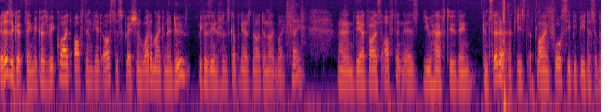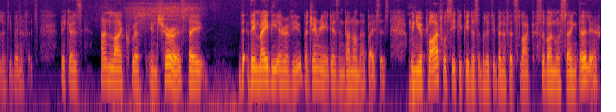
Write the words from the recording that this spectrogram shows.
It is a good thing because we quite often get asked this question what am I going to do? Because the insurance company has now denied my claim. And the advice often is you have to then consider at least applying for CPP disability benefits because unlike with insurers, they th- there may be a review, but generally it isn't done on that basis. Mm. When you apply for CPP disability benefits, like Sivan was saying earlier,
